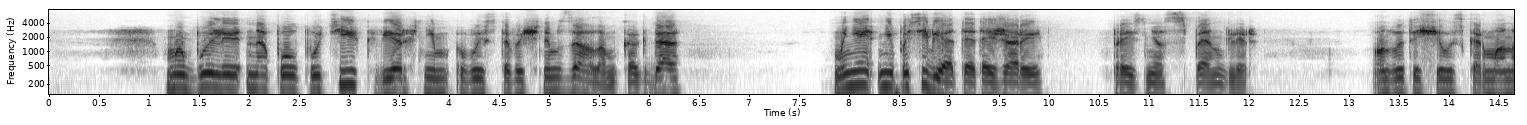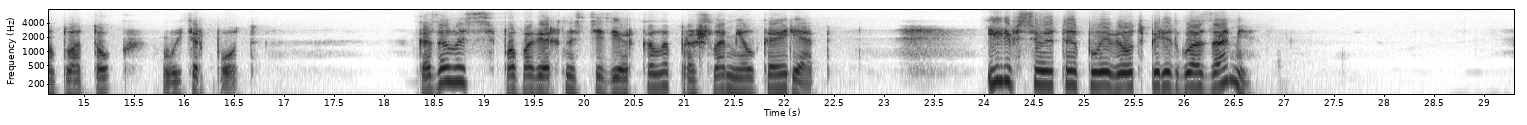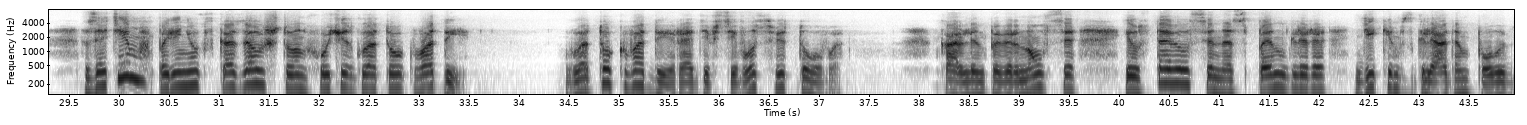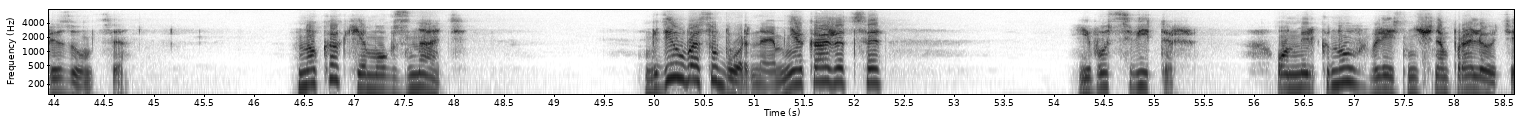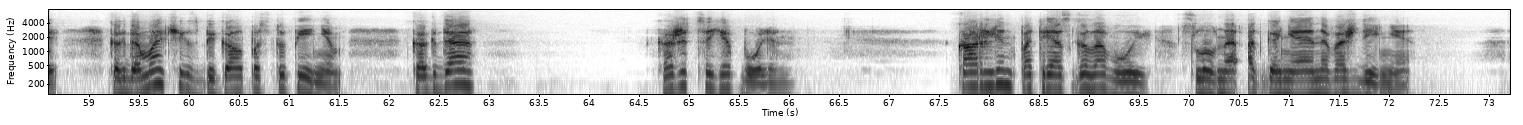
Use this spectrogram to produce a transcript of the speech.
Мы были на полпути к верхним выставочным залам, когда... «Мне не по себе от этой жары», — произнес Спенглер. Он вытащил из кармана платок, вытер пот. Казалось, по поверхности зеркала прошла мелкая рябь. Или все это плывет перед глазами? Затем паренек сказал, что он хочет глоток воды. Глоток воды ради всего святого. Карлин повернулся и уставился на Спенглера диким взглядом полубезумца. «Но как я мог знать?» «Где у вас уборная? Мне кажется...» Его свитер. Он мелькнул в лестничном пролете, когда мальчик сбегал по ступеням, когда... «Кажется, я болен». Карлин потряс головой, словно отгоняя наваждение.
